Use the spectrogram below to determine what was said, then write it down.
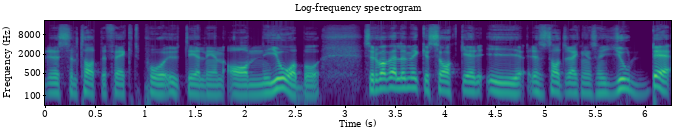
resultateffekt på utdelningen av Niobo. Så det var väldigt mycket saker i resultaträkningen som gjorde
